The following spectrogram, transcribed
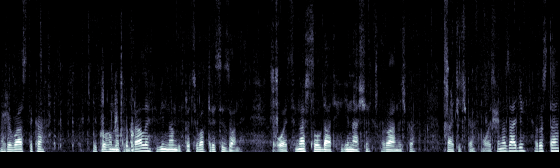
гривастика, якого ми прибрали, він нам відпрацював три сезони. Ось наш солдат і наші руаночка, качечка, ось вона ззаді росте.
